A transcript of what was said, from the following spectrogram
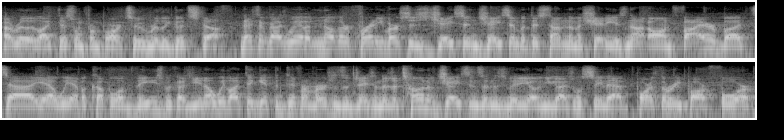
I really like this one from part 2. Really good stuff. Next up, guys, we have another Freddy versus Jason Jason, but this time the machete is not on fire, but uh, yeah, we have a couple of these because, you know, we like to get the different versions of Jason. There's a ton of Jasons in this video, and you guys will see that. Part 3, Part 4,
